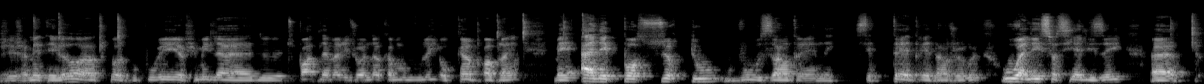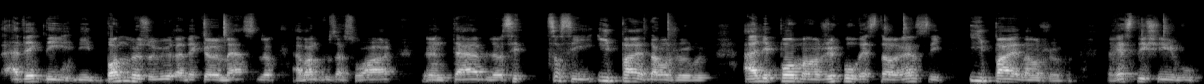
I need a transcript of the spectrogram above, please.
j'ai jamais été là. En tout cas, vous pouvez fumer de la, de, du pot, de la marijuana comme vous voulez, aucun problème. Mais allez pas surtout vous entraîner. C'est très, très dangereux. Ou aller socialiser euh, avec des, des, bonnes mesures, avec un masque, là, avant de vous asseoir, une table. C'est Ça, c'est hyper dangereux. Allez pas manger au restaurant, c'est hyper dangereux. Restez chez vous.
